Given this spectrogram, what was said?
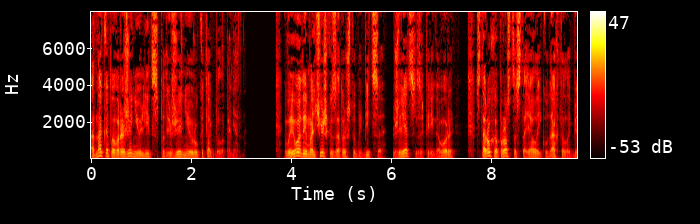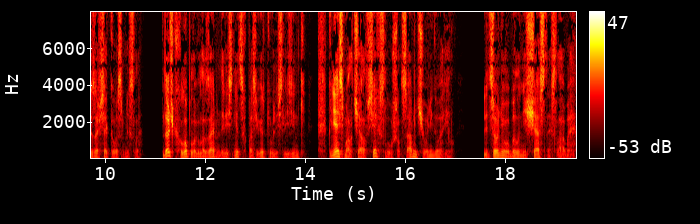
Однако по выражению лиц, по движению рук и так было понятно. Воевода и мальчишка за то, чтобы биться, жрец за переговоры. Старуха просто стояла и кудахтала безо всякого смысла. Дочка хлопала глазами, на ресницах посверкивали слезинки. Князь молчал, всех слушал, сам ничего не говорил. Лицо у него было несчастное, слабое.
